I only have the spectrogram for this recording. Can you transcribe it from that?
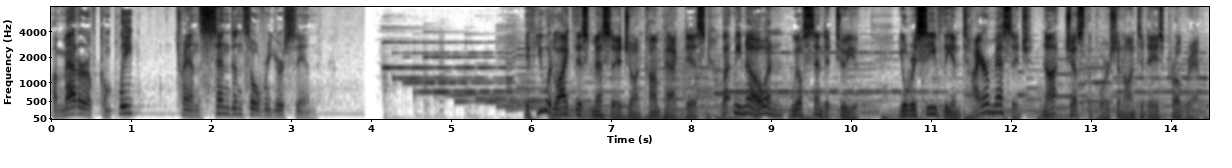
a matter of complete transcendence over your sin. If you would like this message on compact disc, let me know and we'll send it to you. You'll receive the entire message, not just the portion on today's program.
